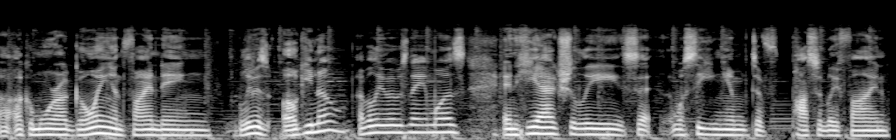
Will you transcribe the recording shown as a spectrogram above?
uh, Okumura going and finding, I believe it's Ogino, I believe his name was, and he actually set, was seeking him to possibly find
